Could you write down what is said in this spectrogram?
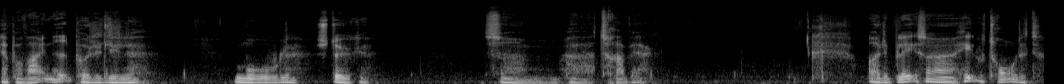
er på vej ned på det lille molestykke, som har træværk. Og det blæser helt utroligt.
